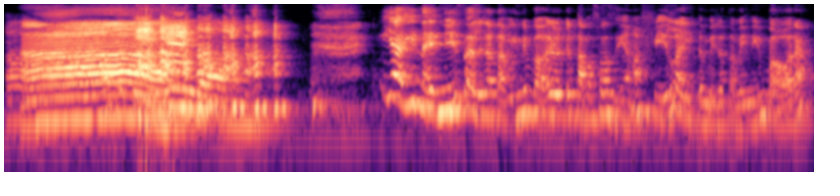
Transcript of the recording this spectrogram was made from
Ah. E aí, né, nisso ele já tava indo embora, eu, eu tava sozinha na fila, ele também já tava indo embora.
